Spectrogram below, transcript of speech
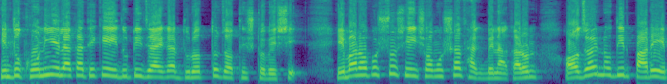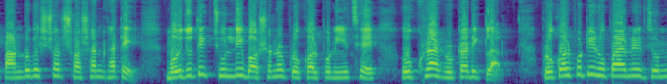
কিন্তু খনি এলাকা থেকে এই দুটি জায়গার দূরত্ব যথেষ্ট বেশি। এবার অবশ্য সেই সমস্যা থাকবে না, কারণ অজয় নদীর পারে পাণ্ডবেশ্বর শ্মশান ঘাটে বৈদ্যুতিক চুল্লি বসানোর প্রকল্প নিয়েছে উখড়ার রোটারি ক্লাব। প্রকল্পটি রূপায়ণের জন্য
